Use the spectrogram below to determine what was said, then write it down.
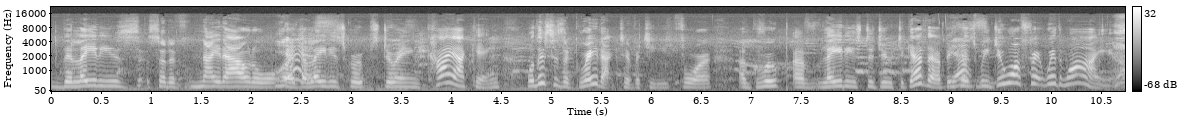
the ladies sort of night out or, or the ladies groups doing kayaking. Well, this is a great activity for a group of ladies to do together because Yes. we do offer it with wine.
